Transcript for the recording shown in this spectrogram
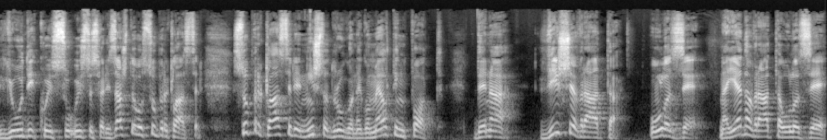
ljudi koji su u istoj sferi. Zašto je ovo super klaster? Super klaster je ništa drugo nego melting pot, gde na više vrata ulaze, na jedna vrata ulaze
